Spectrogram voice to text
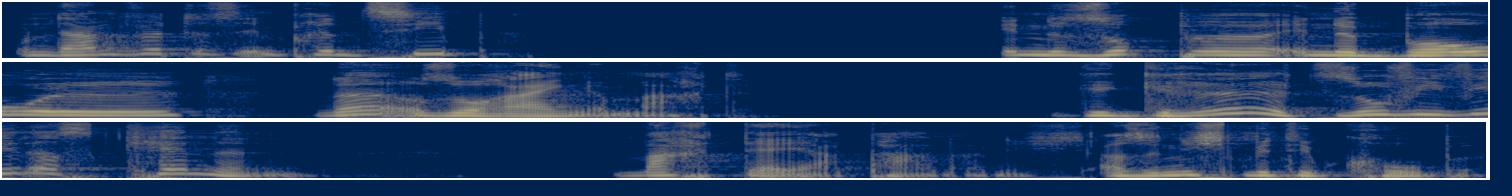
Und dann wird es im Prinzip in eine Suppe, in eine Bowl, ne, so reingemacht. Gegrillt, so wie wir das kennen, macht der Japaner nicht. Also nicht mit dem Kobe.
